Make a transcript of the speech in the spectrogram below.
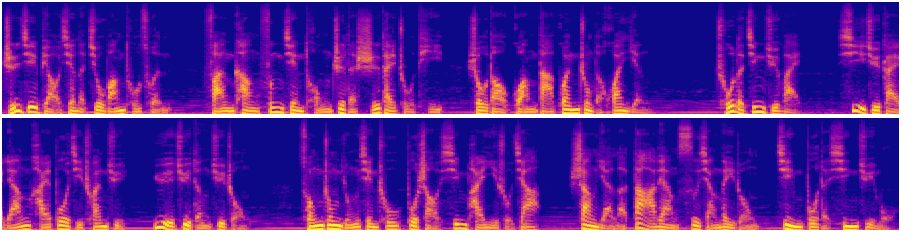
直接表现了救亡图存、反抗封建统治的时代主题，受到广大观众的欢迎。除了京剧外，戏剧改良还波及川剧、越剧等剧种。从中涌现出不少新派艺术家，上演了大量思想内容进步的新剧目。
